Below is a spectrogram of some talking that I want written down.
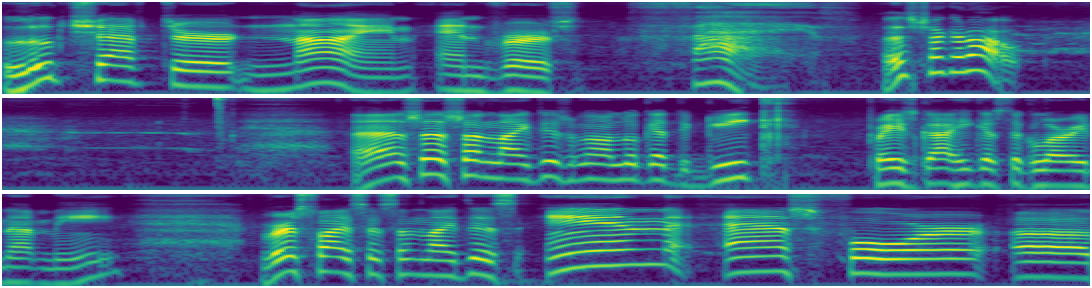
Luke chapter 9 and verse 5. Let's check it out. Uh, it says something like this. We're going to look at the Greek. Praise God, He gets the glory, not me. Verse 5 says something like this And as for uh,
